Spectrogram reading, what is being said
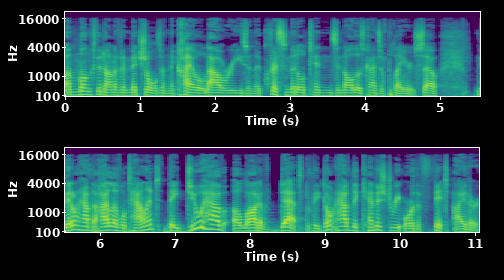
amongst the Donovan Mitchells and the Kyle Lowrys and the Khris Middletons and all those kinds of players. So they don't have the high level talent. They do have a lot of depth, but they don't have the chemistry or the fit either.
